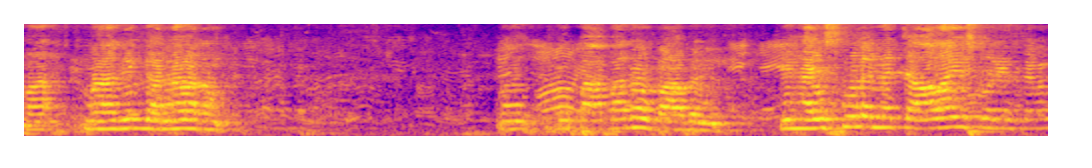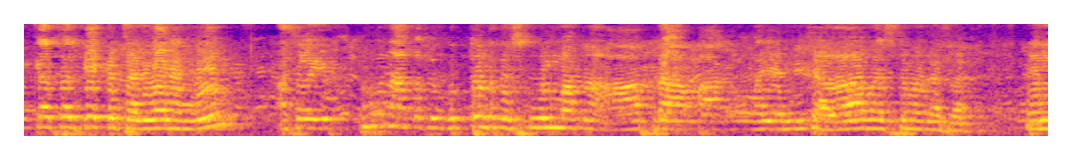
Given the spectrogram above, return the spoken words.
మా మాది గన్నవరం. మా- పాపా పాపను బాబాయ్ ఈ హై స్కూల్ అన్న చాలా ఇష్టం. నేను సెవెంత్ క్లాస్ వరకు ఇక్కడ చదివానండి. అసలు ఎప్పుడు నాకు అసలు గుర్తుంటుంది. స్కూల్ మాత్రం ఆపడ పాకం అవన్నీ చాలా ఇష్టం అండి అసలు. నేను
